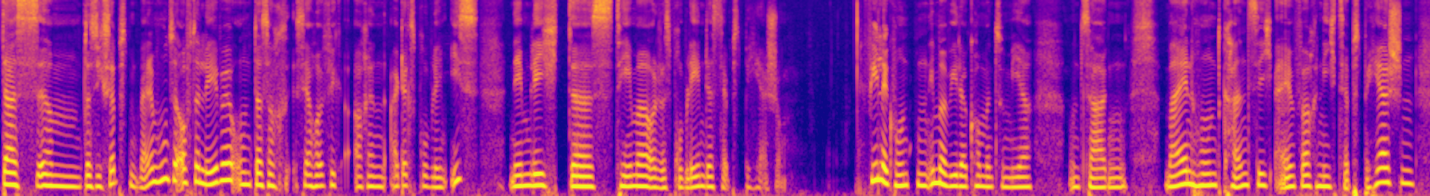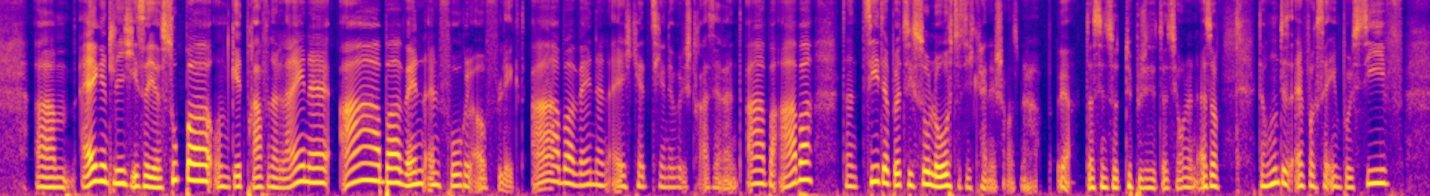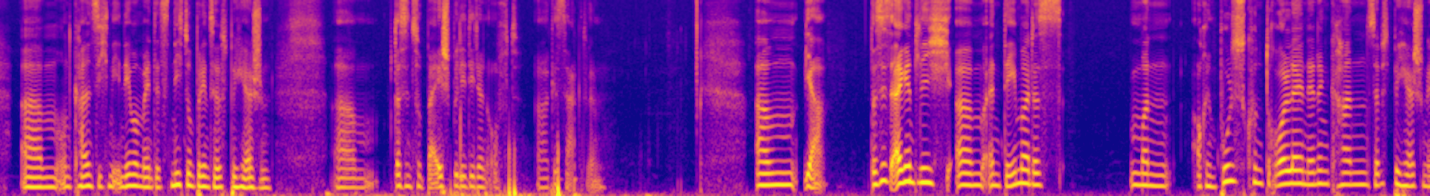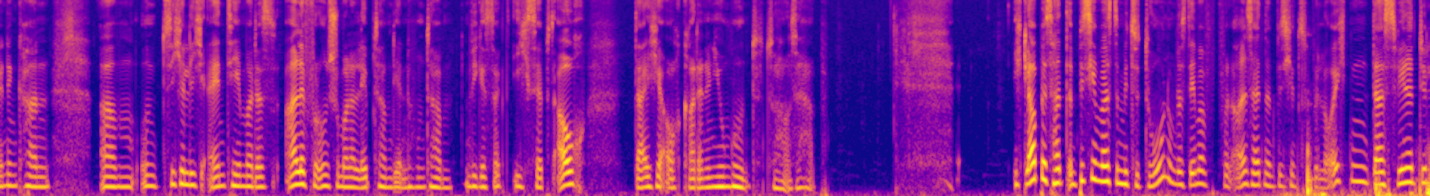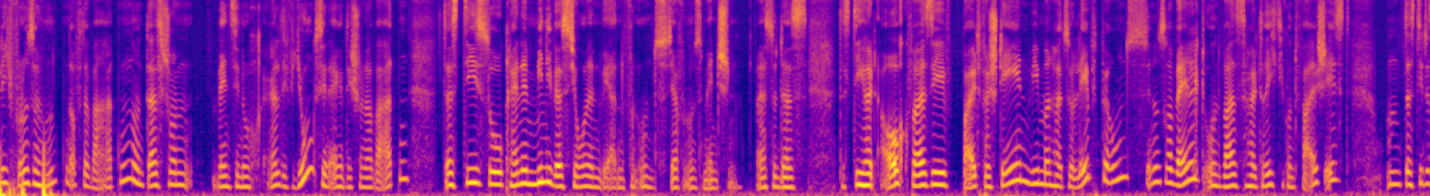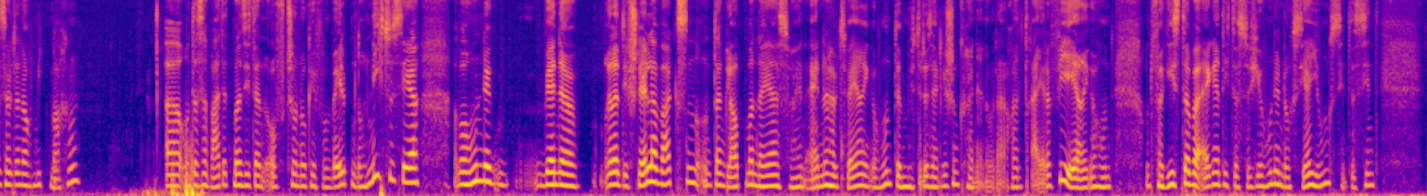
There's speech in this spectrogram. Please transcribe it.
das, ähm, das ich selbst mit meinem Hund sehr oft erlebe und das auch sehr häufig auch ein Alltagsproblem ist, nämlich das Thema oder das Problem der Selbstbeherrschung. Viele Kunden immer wieder kommen zu mir und sagen, mein Hund kann sich einfach nicht selbst beherrschen. Ähm, eigentlich ist er ja super und geht brav von alleine, aber wenn ein Vogel auflegt, aber wenn ein Eichkätzchen über die Straße rennt, aber, aber, dann zieht er plötzlich so los, dass ich keine Chance mehr habe. Ja, das sind so typische Situationen. Also der Hund ist einfach sehr impulsiv ähm, und kann sich in dem Moment jetzt nicht unbedingt selbst beherrschen. Ähm, das sind so Beispiele, die dann oft äh, gesagt werden. Ähm, ja, das ist eigentlich ähm, ein Thema, das man auch Impulskontrolle nennen kann, Selbstbeherrschung nennen kann ähm, und sicherlich ein Thema, das alle von uns schon mal erlebt haben, die einen Hund haben. Wie gesagt, ich selbst auch, da ich ja auch gerade einen Junghund zu Hause habe. Ich glaube, es hat ein bisschen was damit zu tun, um das Thema von allen Seiten ein bisschen zu beleuchten, dass wir natürlich von unseren Hunden oft erwarten und das schon, wenn sie noch relativ jung sind, eigentlich schon erwarten, dass die so kleine Mini-Versionen werden von uns, ja, von uns Menschen. Also, dass, dass die halt auch quasi bald verstehen, wie man halt so lebt bei uns in unserer Welt und was halt richtig und falsch ist und dass die das halt dann auch mitmachen und das erwartet man sich dann oft schon, okay, vom Welpen noch nicht so sehr, aber Hunde werden ja relativ schnell erwachsen und dann glaubt man, naja, so ein eineinhalb, zweijähriger Hund, der müsste das eigentlich schon können oder auch ein drei- oder vierjähriger Hund und vergisst aber eigentlich, dass solche Hunde noch sehr jung sind. Das sind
